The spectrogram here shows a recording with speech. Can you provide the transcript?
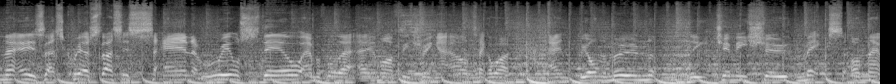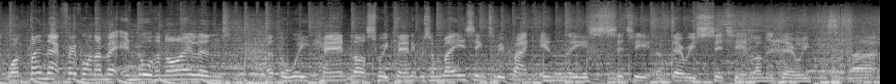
Tune that is. That's Kriostasis and Real Steel. And before that, AMR featuring Al Tekawa and Beyond the Moon, the Jimmy Chou mix on that one. Playing that for everyone I met in Northern Ireland at the weekend, last weekend. It was amazing to be back in the city of Derry City in London Derry uh,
